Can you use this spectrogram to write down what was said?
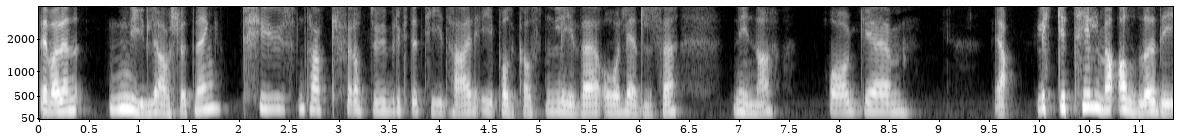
Det var en nydelig avslutning. Tusen takk for at du brukte tid her i podkasten Live og ledelse, Nina. Og eh, ja, lykke til med alle de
